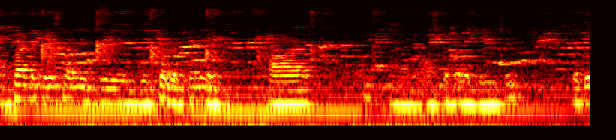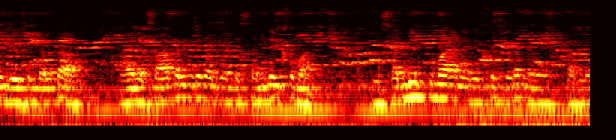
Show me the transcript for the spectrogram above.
అట్లాంటి కేసులన్నీ దృష్టిలో పెట్టుకొని ఆ, ఆయన చూపించి చేసిన తర్వాత ఆయనకు సహకరించినటువంటి సందీప్ కుమార్. ఈ సందీప్ కుమార్ అనే వ్యక్తిని కూడా మేము త్వరలో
